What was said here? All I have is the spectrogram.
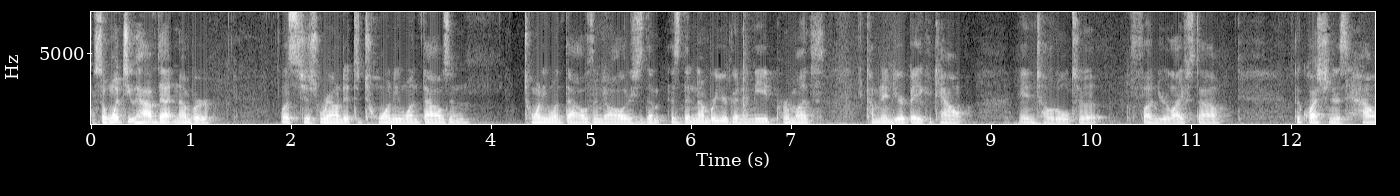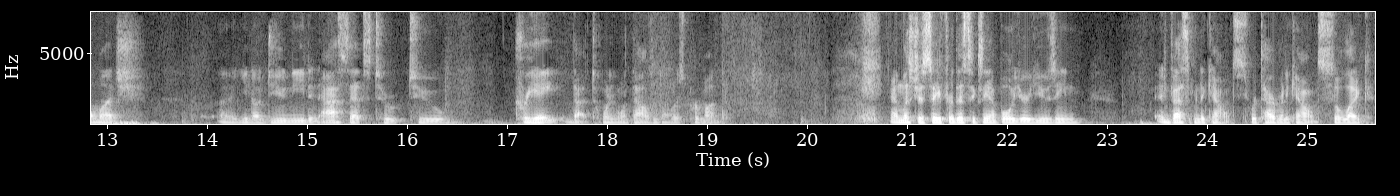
So once you have that number, let's just round it to 21,000. $21,000 is the is the number you're going to need per month coming into your bank account in total to fund your lifestyle. The question is how much uh, you know do you need in assets to to create that $21,000 per month? And let's just say for this example you're using investment accounts, retirement accounts. So like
